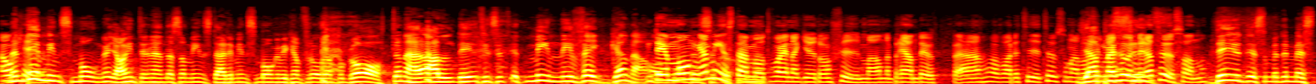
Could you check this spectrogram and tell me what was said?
Men Okej. det minns många. Jag är inte den enda som minns det här. Det minns många. Vi kan fråga dem på gatorna här. All, det finns ett, ett minne i väggarna. Det många minns däremot var ju när Gudrun Schyman brände upp, eh, vad var det, 10 000 eller Ja, till och med precis. 100 000? Det är ju det som är det mest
